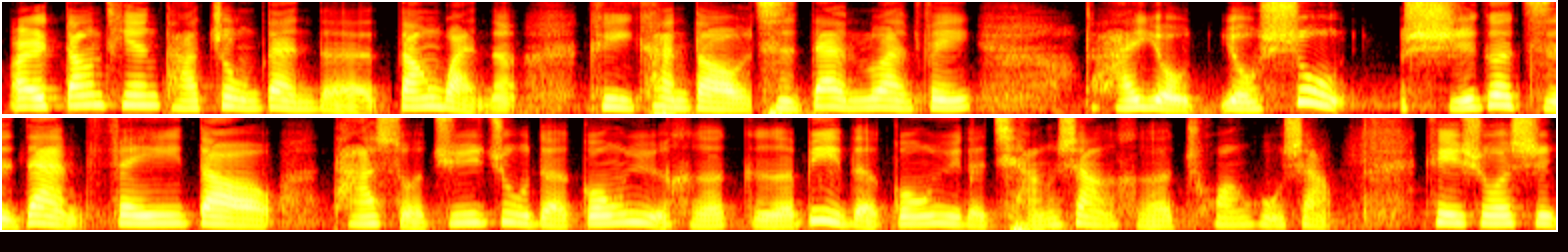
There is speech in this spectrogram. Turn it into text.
而当天他中弹的当晚呢，可以看到子弹乱飞。还有有数十个子弹飞到他所居住的公寓和隔壁的公寓的墙上和窗户上，可以说是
